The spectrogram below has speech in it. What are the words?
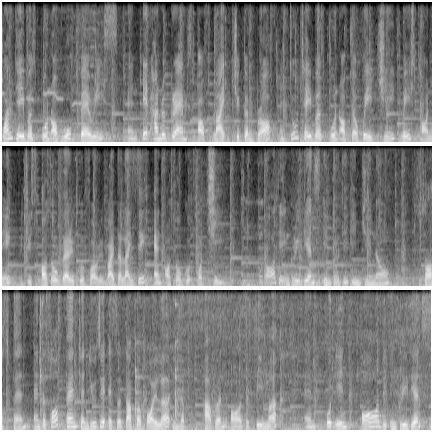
1 tablespoon of wolfberries, and 800 grams of light chicken broth and 2 tablespoons of the Hui Qi waist tonic which is also very good for revitalizing and also good for qi. Put all the ingredients into the Ingenio saucepan and the saucepan can use it as a double boiler in the oven or the steamer and put in all the ingredients.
